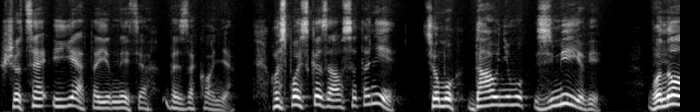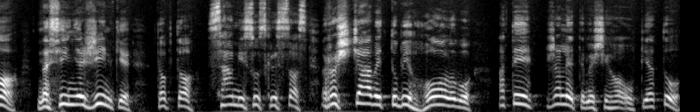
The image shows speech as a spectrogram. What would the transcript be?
що це і є таємниця беззаконня. Господь сказав сатані, цьому давньому Змієві, воно, насіння жінки, тобто сам Ісус Христос, розчавить тобі голову, а ти жалитимеш його у п'яту.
